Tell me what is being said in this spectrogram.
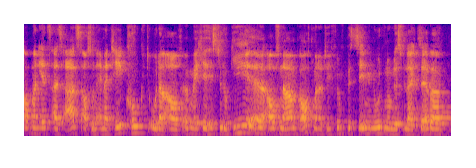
ob man jetzt als Arzt auf so ein MRT guckt oder auf irgendwelche Histologieaufnahmen, braucht man natürlich fünf bis zehn Minuten, um das vielleicht selber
